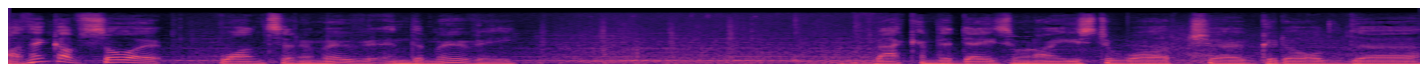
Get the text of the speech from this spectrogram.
I think I've saw it once in a movie, in the movie. Back in the days when I used to watch uh, good old uh,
